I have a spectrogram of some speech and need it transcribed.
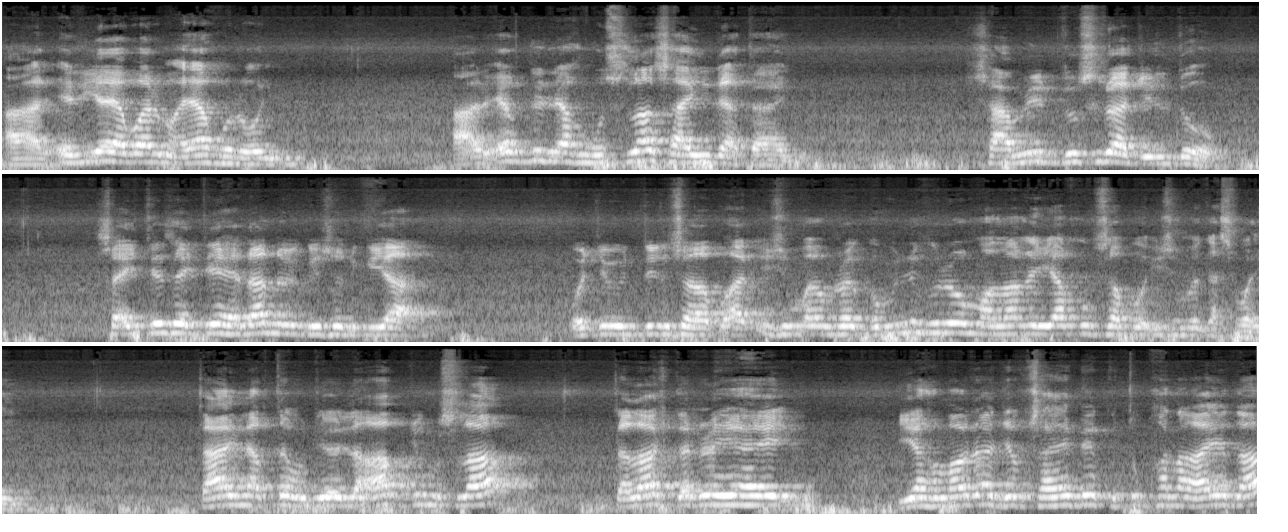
اور اریا ابار مایا رو ایک دن ایک مسئلہ شاہی رہتا ہے شامر دوسرا جلدو سہتے سہیتے حیران وکشن کیا دین صاحب اور اس میں یعقوب صاحب اس میں کسوئی تائن آفتہ اٹھے آپ جو مسئلہ تلاش کر رہے ہیں یہ ہمارا جب صاحب کتب خانہ آئے گا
